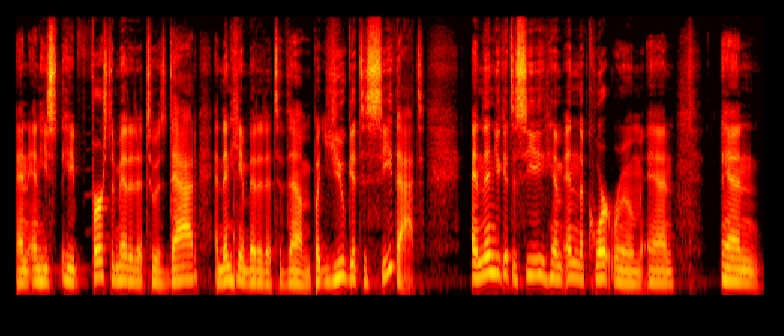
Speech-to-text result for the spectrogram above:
And and he he first admitted it to his dad and then he admitted it to them. But you get to see that. And then you get to see him in the courtroom and and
